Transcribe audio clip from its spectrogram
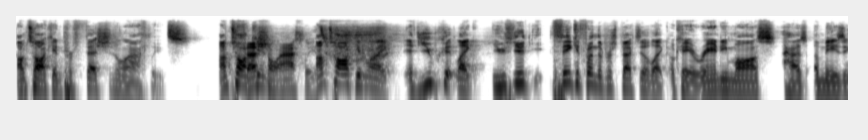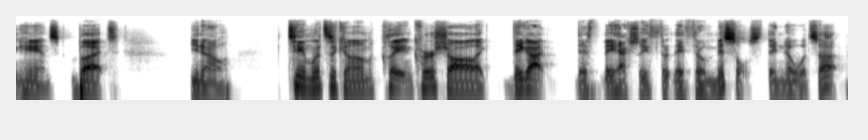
I'm talking professional athletes. I'm talking professional athletes. I'm talking like if you could like you th- think it from the perspective of like okay, Randy Moss has amazing hands, but you know Tim Lincecum, Clayton Kershaw, like they got they they actually th- they throw missiles. They know what's up.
